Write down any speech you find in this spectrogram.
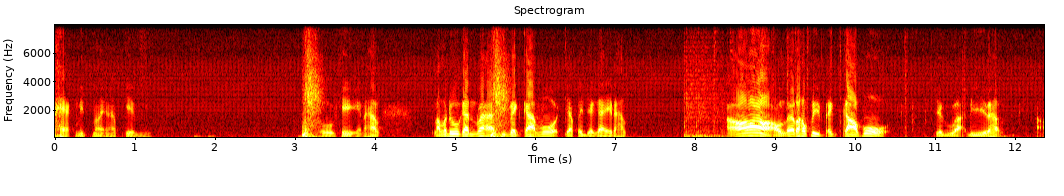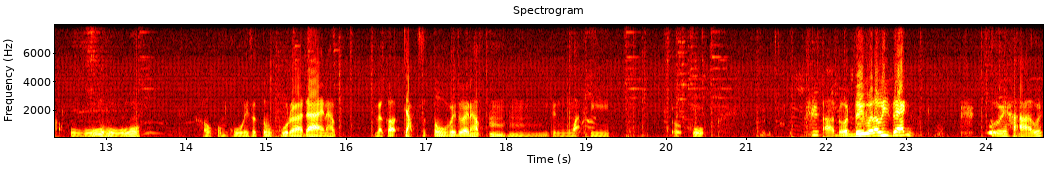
ปลกๆนิดหน่อยนะครับ เกมนี้ โอเคนะครับ เรามาดูกันว่าพี่แบงกาโวจะเป็นยังไงนะครับอ๋อเอาแล้วครับพี่แบงกาโวยังหวะดีนะครับอ้าวโอ้โหเขาข่มขู่ให้ศัตรูกูราได้นะครับ แล้วก็จับศัตรูไปด้วยนะครับ อือหือจังหวะนี้โอ้โหอ่าโดนดึงมาแล้วพี่แบงค์โอ้ยหาเว้ย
